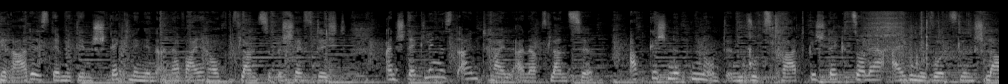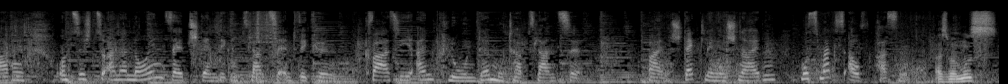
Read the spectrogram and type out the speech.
Gerade ist er mit den Stecklingen einer Weihrauchpflanze beschäftigt. Ein Steckling ist ein Teil einer Pflanze. Abgeschnitten und in Substrat gesteckt soll er eigene Wurzeln schlagen und sich zu einer neuen selbstständigen Pflanze entwickeln. Quasi ein Klon der Mutterpflanze. Beim Stecklinge schneiden muss Max aufpassen. Also man muss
